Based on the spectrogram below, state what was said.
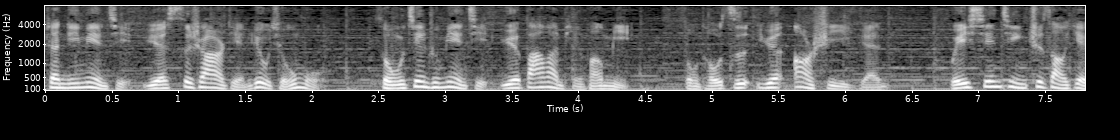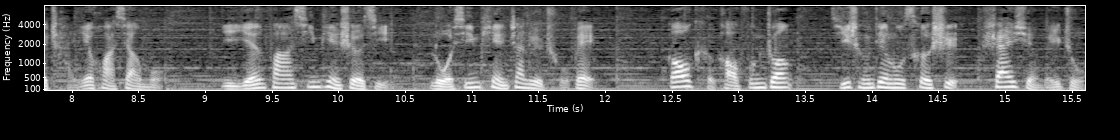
占地面积约四十二点六九亩，总建筑面积约八万平方米，总投资约二十亿元，为先进制造业产业化项目。以研发芯片设计、裸芯片战略储备、高可靠封装、集成电路测试筛选为主。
